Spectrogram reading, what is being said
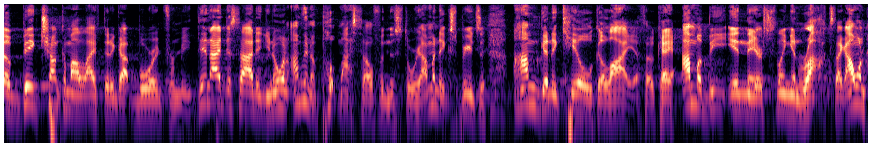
a, big chunk of my life that it got boring for me. Then I decided, you know what? I'm going to put myself in the story. I'm going to experience it. I'm going to kill Goliath. Okay, I'm going to be in there slinging rocks. Like I want,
